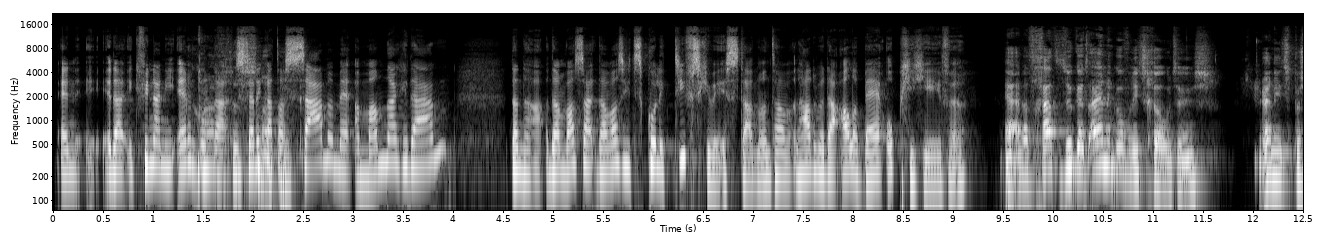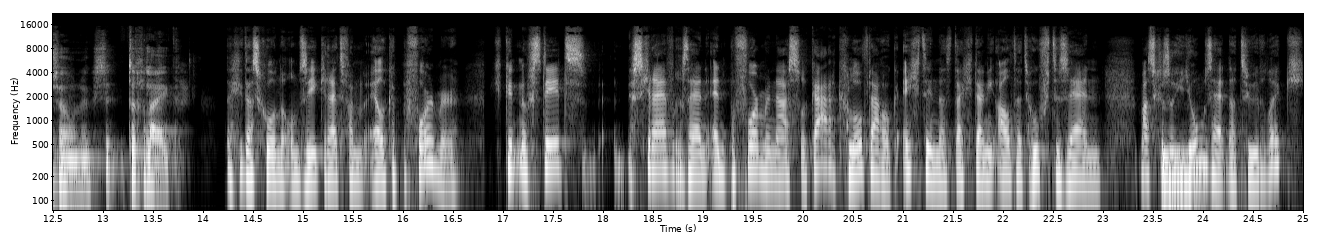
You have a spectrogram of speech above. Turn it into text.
En ik vind dat niet erg, omdat... stel, ik had dat samen met Amanda gedaan dan, dan was dat, dat was iets collectiefs geweest dan. Want dan hadden we dat allebei opgegeven. Ja, en dat gaat natuurlijk uiteindelijk over iets groters. En iets persoonlijks tegelijk. Dat is gewoon de onzekerheid van elke performer. Je kunt nog steeds schrijver zijn en performer naast elkaar. Ik geloof daar ook echt in, dat, dat je dat niet altijd hoeft te zijn. Maar als je zo mhm. jong bent natuurlijk,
